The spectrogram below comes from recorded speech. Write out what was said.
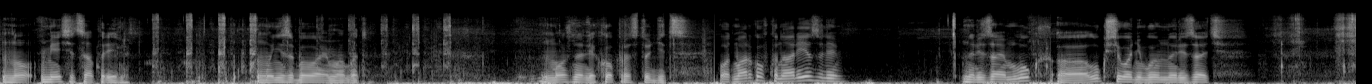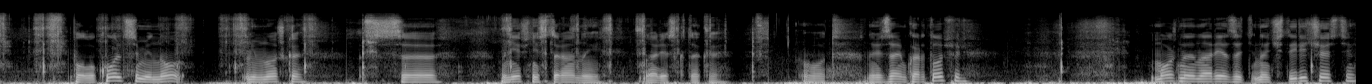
Но месяц апрель. Мы не забываем об этом. Можно легко простудиться. Вот морковку нарезали. Нарезаем лук. А, лук сегодня будем нарезать полукольцами, но немножко с внешней стороны нарезка такая. Вот. Нарезаем картофель. Можно нарезать на 4 части.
